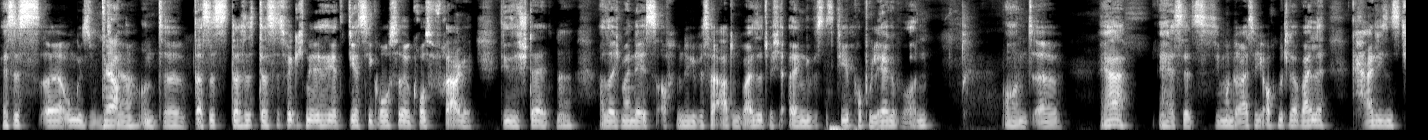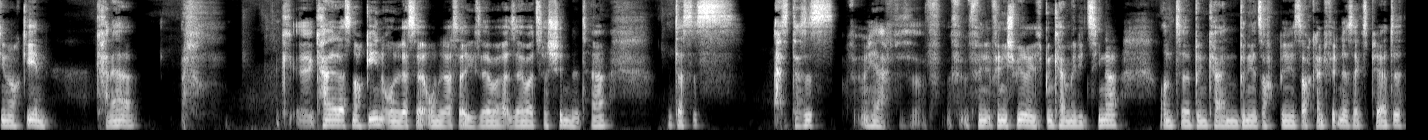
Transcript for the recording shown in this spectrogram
es ist äh, ungesund, ja. ja. Und äh, das ist, das ist, das ist wirklich eine, jetzt, jetzt die große, große Frage, die sich stellt. Ne? Also ich meine, der ist auf eine gewisse Art und Weise durch einen gewissen Stil populär geworden. Und äh, ja, er ist jetzt 37 auch mittlerweile, kann er diesen Stil noch gehen? Kann er, kann er das noch gehen, ohne dass er, ohne dass er sich selber, selber zerschindet, ja? Und das ist, also das ist, ja, finde find ich schwierig. Ich bin kein Mediziner und äh, bin kein, bin jetzt auch, bin jetzt auch kein Fitnessexperte.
